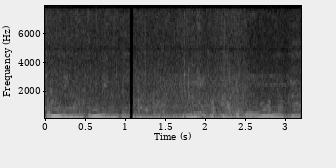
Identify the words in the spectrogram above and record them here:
ตุ้งเล็งตุ้งเล็งไปนี่เขาพาไปถึงนู่นแล้วค่ะ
